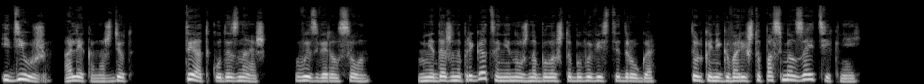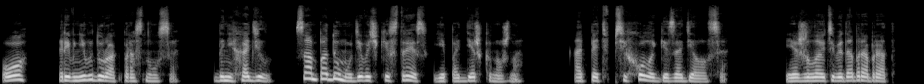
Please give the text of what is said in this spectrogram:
Иди уже, Олег, она ждет. Ты откуда знаешь? Вызверился он. Мне даже напрягаться не нужно было, чтобы вывести друга. Только не говори, что посмел зайти к ней. О, ревнивый дурак проснулся. Да не ходил. Сам подумал, у девочки стресс, ей поддержка нужна. Опять в психологе заделался. Я желаю тебе добра, брат.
